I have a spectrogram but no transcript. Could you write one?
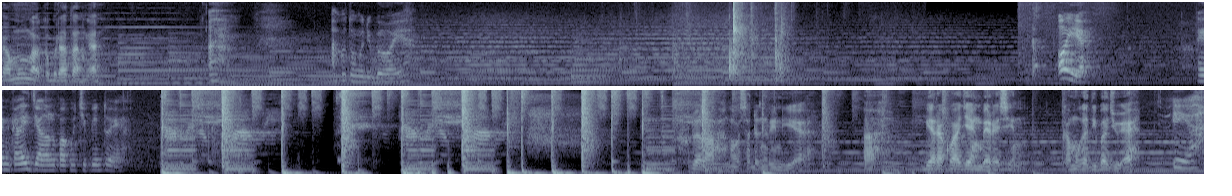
Kamu nggak keberatan kan? Aku tunggu di bawah ya. Oh iya, lain kali jangan lupa kunci pintu ya. Udahlah, nggak usah dengerin dia. Ah, biar aku aja yang beresin. Kamu ganti baju ya. Iya.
